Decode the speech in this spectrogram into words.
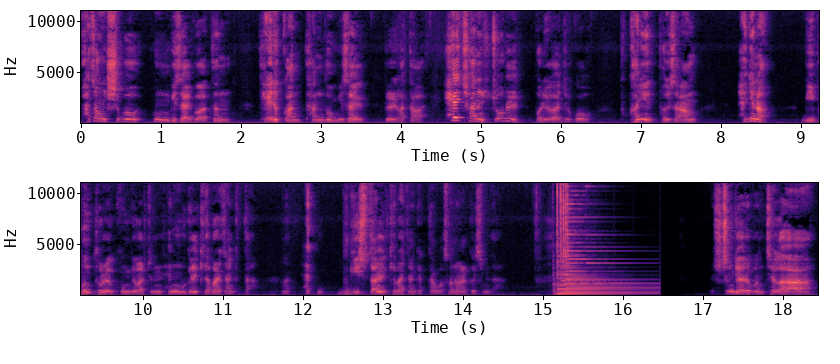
화성 15홍 미사일과 같은 대륙간 탄도 미사일을 갖다가 해체하는 쇼를 벌여가지고 북한이 더 이상 핵이나 미 본토를 공격할 수 있는 핵무기를 개발하지 않겠다. 어? 핵무기 수단을 개발하지 않겠다고 선언할 것입니다. 시청자 여러분, 제가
